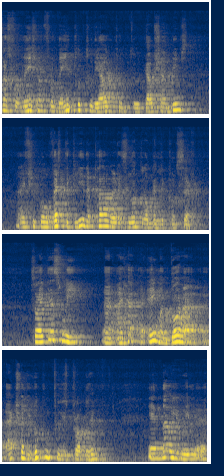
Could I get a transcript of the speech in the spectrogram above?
transformation from the input to the output to Gaussian beams, uh, if you go vertically, the power is not locally conserved. So I guess we, uh, Ayman Dorrah uh, actually look into this problem. And now you will, uh,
